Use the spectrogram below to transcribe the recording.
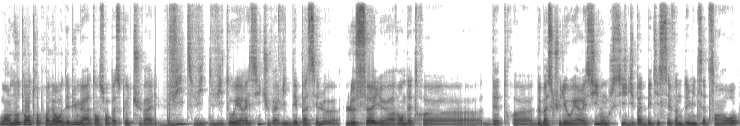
ou en auto-entrepreneur au début, mais attention parce que tu vas aller vite, vite, vite au RSI, tu vas vite dépasser le, seuil avant d'être, euh, euh, de basculer au RSI. Donc si je dis pas de bêtises, c'est 22 700 euros.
